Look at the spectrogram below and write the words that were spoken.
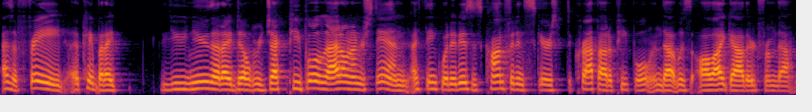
I was afraid, okay, but I you knew that I don't reject people I don't understand. I think what it is is confidence scares the crap out of people and that was all I gathered from that.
